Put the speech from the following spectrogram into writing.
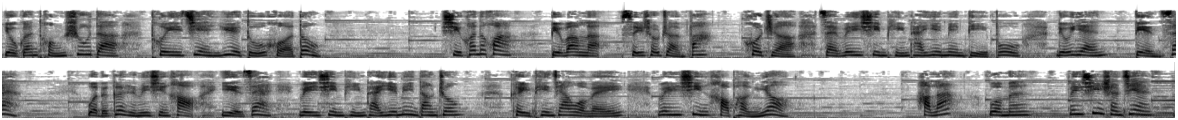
有关童书的推荐阅读活动。喜欢的话。别忘了随手转发，或者在微信平台页面底部留言点赞。我的个人微信号也在微信平台页面当中，可以添加我为微信好朋友。好啦，我们微信上见。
